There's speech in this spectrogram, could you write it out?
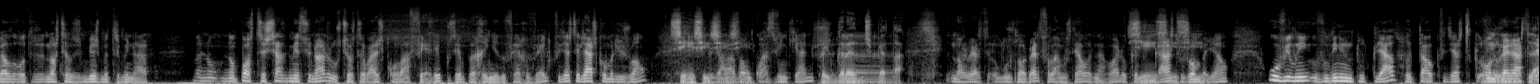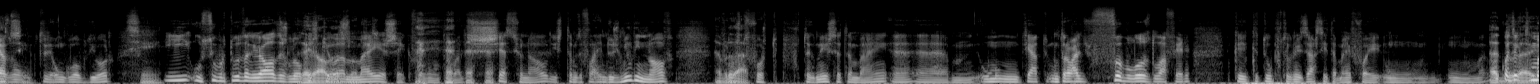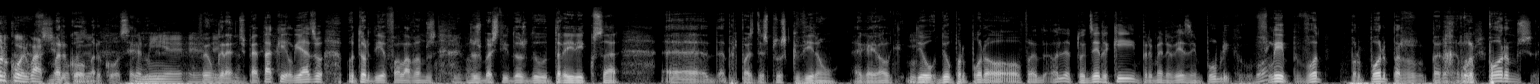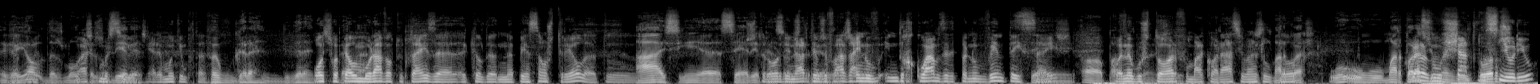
Nós temos mesmo a terminar mas não, não posso deixar de mencionar os teus trabalhos com a La Féria, por exemplo, a Rainha do Ferro Velho, que fizeste, aliás, com o Maria João. Sim, sim, já sim. lá vão sim. quase 20 anos. Foi um grande uh, espetáculo. Norberto, Luz Norberto, falámos dela agora, o Canto Castro, o João Baião. O Violino, o Violino no Telhado, tal que fizeste, o onde ganhaste, aliás, um, um, Globo de Ouro. Sim. E o Sobretudo a Gaiola das Loucas, Gaiola que eu amei, achei que foi um trabalho excepcional. E estamos a falar em 2009. É verdade. Foste, foste protagonista também. Uh, uh, um, teatro, um trabalho fabuloso de La Féria que, que tu protagonizaste e também foi um, uma, uma coisa que te marcou, eu acho. Marcou, coisa, marcou, sem para dúvida. mim é, é, foi um é, grande é, espetáculo. Aliás, outro dia falávamos nos bastidores do Trair e Coçar, uh, a propósito das pessoas que viram a gaiola, deu, deu para pôr, ao, olha, estou a dizer aqui, primeira vez em público. Felipe, vou-te propor para, para Repor. repormos a gaiola das loucas. Merecia, era muito importante. Foi um grande, grande Outro papel memorável que tu tens, aquele de, na Pensão Estrela. Tu, ah, sim, a série. Extraordinário, temos a falar, já ainda recuámos para 96, oh, pá, quando a o Marco Horácio, o Ângelo Marco, Torres. O, o Marco Horácio um chato do senhorio.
